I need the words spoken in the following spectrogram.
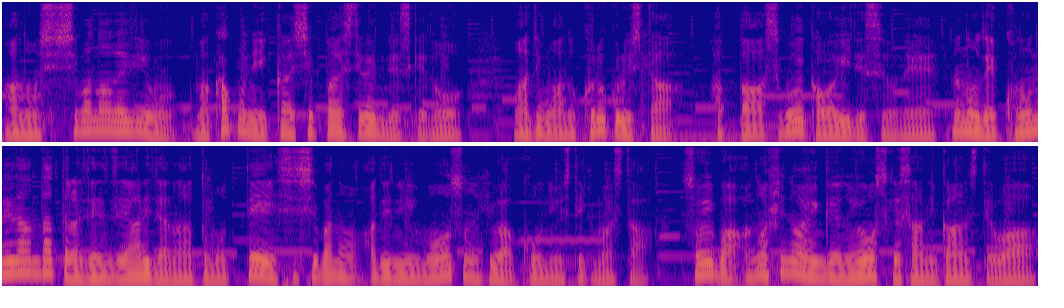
あの、シシバナレディウム、まあ、過去に一回失敗してるんですけど、まあでもあの、くるくるした葉っぱ、すごい可愛いですよね。なので、この値段だったら全然ありだなと思って、シシバのアデニウムをその日は購入してきました。そういえば、あの日の園芸の洋介さんに関しては、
